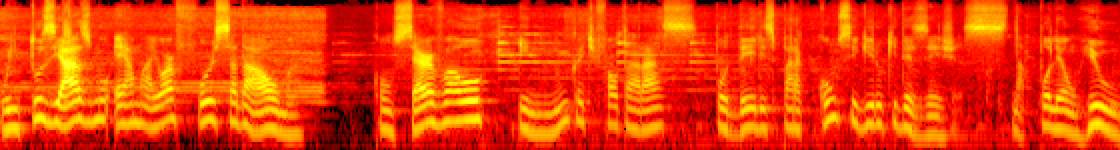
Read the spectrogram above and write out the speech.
O entusiasmo é a maior força da alma. Conserva-o e nunca te faltarás poderes para conseguir o que desejas. Napoleão Hill.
